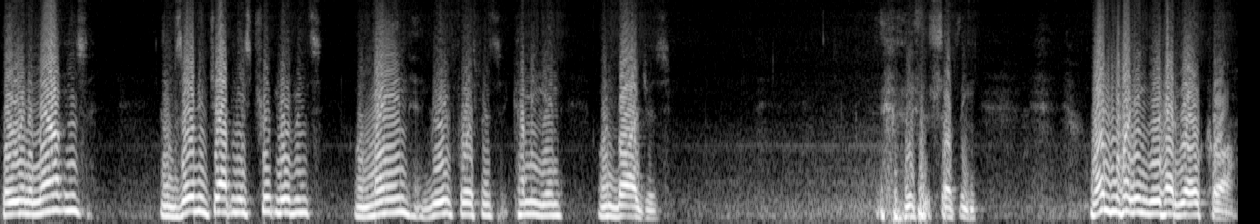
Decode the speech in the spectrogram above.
They were in the mountains and observing Japanese troop movements on land and reinforcements coming in on barges. this is something. One morning we had roll call.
